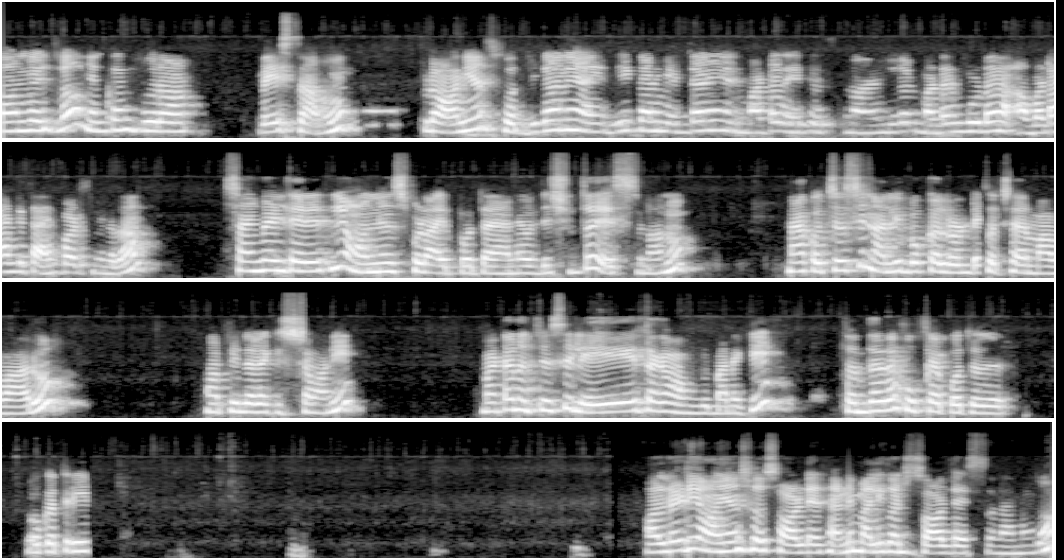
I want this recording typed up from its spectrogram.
నాన్ వెజ్లో మెంతెన్ కూర వేస్తాను. ఇప్పుడు ఆనియన్స్ కొద్దిగానే అయింది కానీ వెంటనే నేను మటన్ వేసేస్తున్నాను. ఎందుకంటే మటన్ కూడా అవ్వడానికి టైం పడుతుంది కదా. సైమల్టేరియస్లీ ఆనియన్స్ కూడా అయిపోతాయి అనే ఉద్దేశంతో వేస్తున్నాను. నాకు వచ్చేసి నల్లి బొక్కలు రెండు వచ్చారు మా వారు. మా పిల్లలకి ఇష్టమని. మటన్ వచ్చేసి లేతగా ఉంది మనకి. తొందరగా కుక్ అయిపోతుంది. ఒక త్రీ ఆల్రెడీ ఆనియన్స్లో సాల్ట్ వేసాండి. మళ్ళీ కొంచెం సాల్ట్ వేస్తున్నాను నేను.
